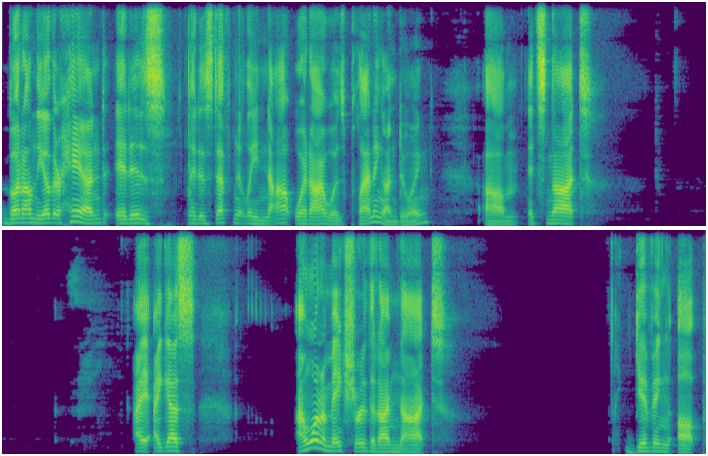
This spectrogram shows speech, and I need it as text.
but on the other hand, it is it is definitely not what I was planning on doing. Um, it's not. I I guess I want to make sure that I'm not giving up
